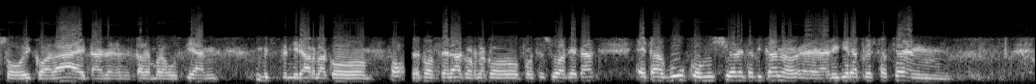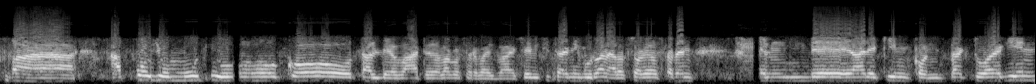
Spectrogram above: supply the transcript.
oso goikoa da, eta ez da denbora guztian bizitzen dira horlako horlako zerak, horlako prozesuak eta eta gu komisionetatik eh, ari gira prestatzen ba apoio mutuoko talde bat edo lako zerbait ba. Etxe bizitzaren inguruan arazoa gehozaten jendearekin kontaktua egin,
